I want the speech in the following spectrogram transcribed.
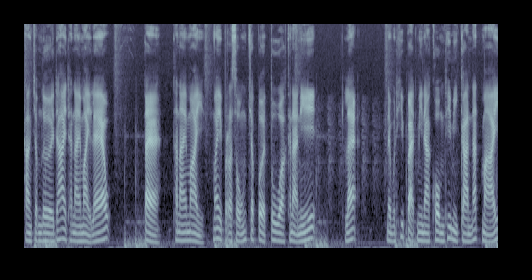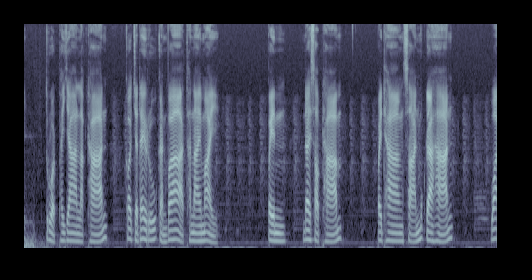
ทางจำเลยได้ทนายใหม่แล้ว แต่ทนายใหม่ไม่ประสงค์จะเปิดตัวขณะนี้ และในวันที่ 8 มีนาคมที่มีการนัดหมาย ตรวจพยานหลักฐาน ก็จะได้รู้กันว่าทนายใหม่ เป็นได้สอบถาม ไปทางศาลมุกดาหาร ว่า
